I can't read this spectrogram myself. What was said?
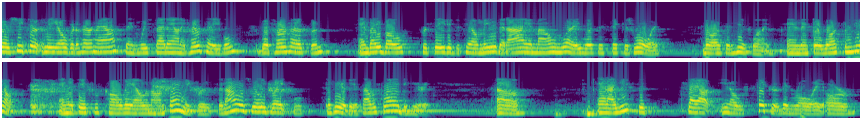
So she took me over to her house and we sat down at her table with her husband and they both proceeded to tell me that I, in my own way, was as sick as Roy was in his way, and that there was some help, and that this was called the Al-Anon Family Groups. And I was really grateful to hear this. I was glad to hear it. Uh, and I used to say, you know, sicker than Roy or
